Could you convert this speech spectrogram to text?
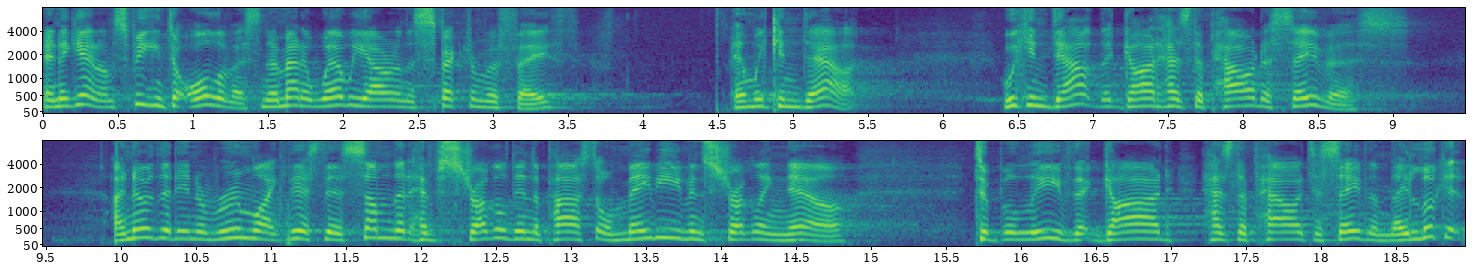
and again, I'm speaking to all of us, no matter where we are on the spectrum of faith, and we can doubt. We can doubt that God has the power to save us. I know that in a room like this, there's some that have struggled in the past, or maybe even struggling now, to believe that God has the power to save them. They look at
